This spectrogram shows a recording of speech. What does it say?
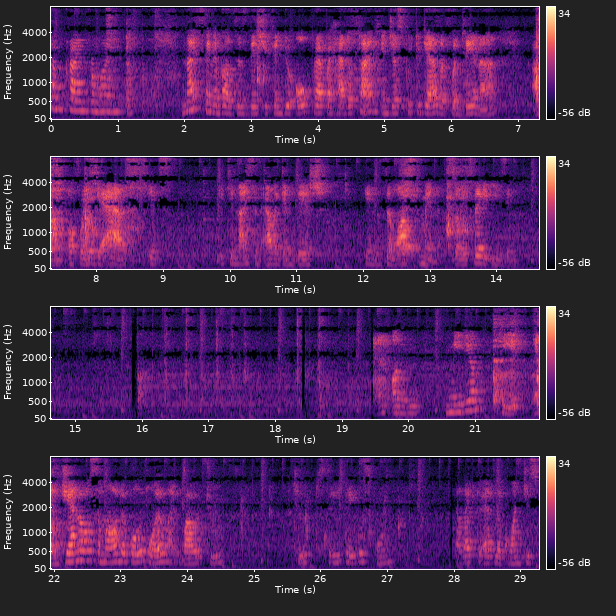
I'm crying from my Nice thing about this dish, you can do all prep ahead of time and just put together for dinner um, or for your guests. It's pretty nice and elegant dish in the last minute, so it's very easy. On medium heat, a generous amount of olive oil, like about two, two to three tablespoons. I like to add like one teasp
